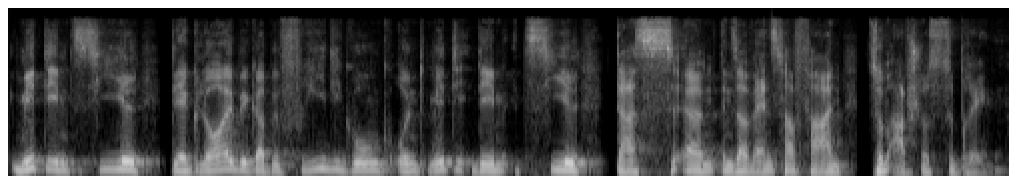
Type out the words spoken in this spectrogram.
mit dem Ziel der Gläubigerbefriedigung und mit dem Ziel, das ähm, Insolvenzverfahren zum Abschluss zu bringen.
